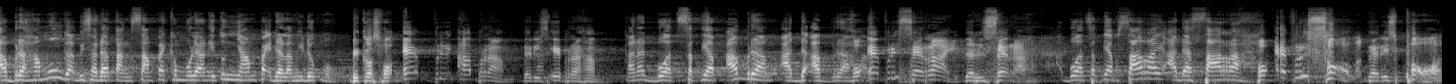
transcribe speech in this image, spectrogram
Abrahammu nggak bisa datang sampai kemuliaan itu nyampe dalam hidupmu. Because for every Abraham, there is Abraham. Karena buat setiap Abraham ada For Abraham. every Sarai, there is Sarah. Buat setiap Sarai ada Sarah. For every Saul, there is Paul.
